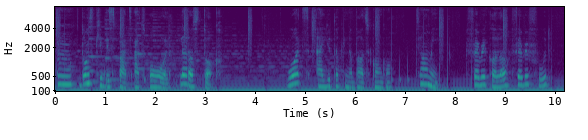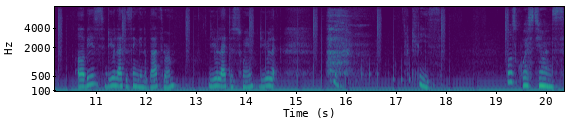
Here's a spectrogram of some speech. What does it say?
Mm, don't skip this part at all. Let us talk. What are you talking about, Congo? Tell me. Favorite color, favorite food, hobbies? Do you like to sing in the bathroom? Do you like to swim? Do you like. Please. Those questions.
